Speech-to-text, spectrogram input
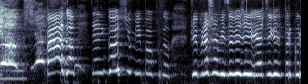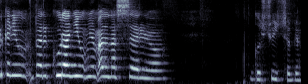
Jak? Ten gościu mnie popchnął. Przepraszam widzowie, że ja tego parkurka nie, parkura nie umiem, ale na serio. Gościu, idź sobie.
